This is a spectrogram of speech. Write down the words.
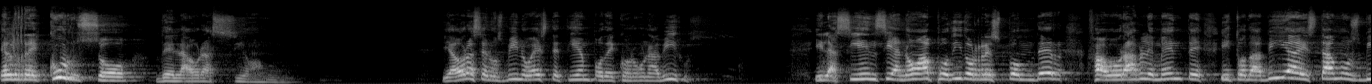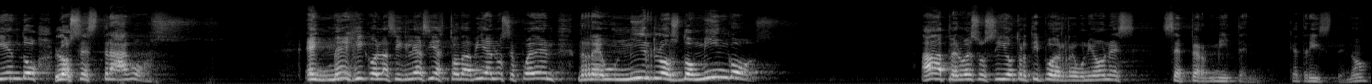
el recurso de la oración. Y ahora se nos vino este tiempo de coronavirus. Y la ciencia no ha podido responder favorablemente y todavía estamos viendo los estragos. En México las iglesias todavía no se pueden reunir los domingos. Ah, pero eso sí, otro tipo de reuniones se permiten. Qué triste, ¿no?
